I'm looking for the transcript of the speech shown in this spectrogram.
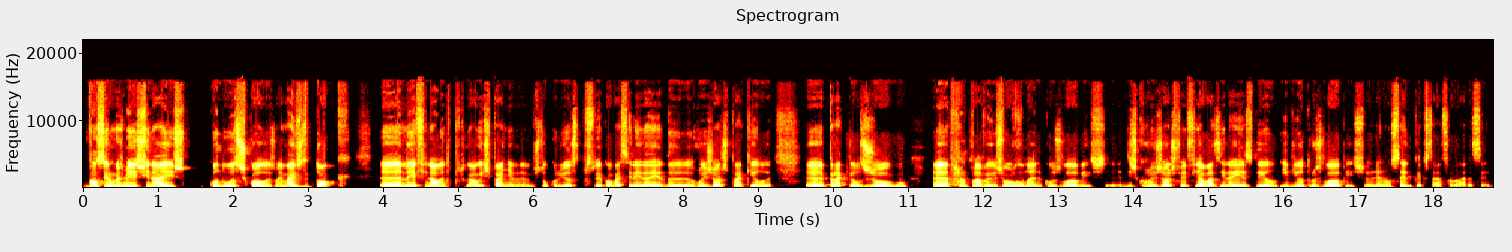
vão ser umas meias finais com duas escolas, não é? Mais de toque a meia-final entre Portugal e Espanha. Estou curioso de perceber qual vai ser a ideia de Rui Jorge para aquele, para aquele jogo. Uh, pronto, lá vem o João Romano com os lobbies. Uh, diz que o Rui Jorge foi fiel às ideias dele e de outros lobbies. Olha, eu não sei do que é que está a falar, a sério.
